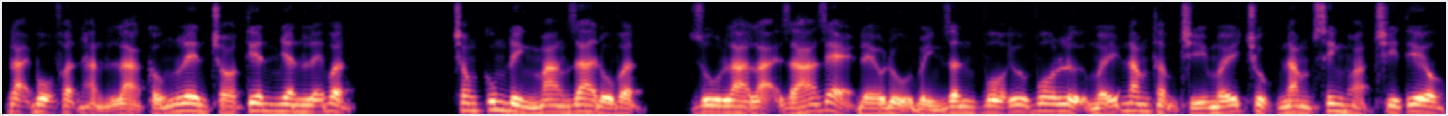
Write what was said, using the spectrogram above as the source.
đại bộ phận hẳn là cống lên cho tiên nhân lễ vật. Trong cung đình mang ra đồ vật, dù là lại giá rẻ đều đủ bình dân vô ưu vô lự mấy năm thậm chí mấy chục năm sinh hoạt chi tiêu.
